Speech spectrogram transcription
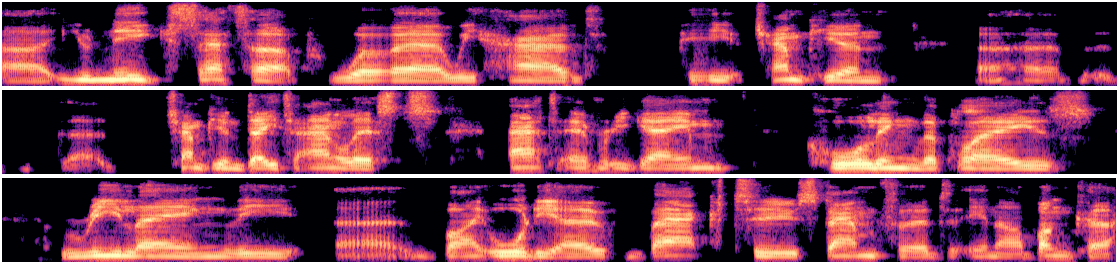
uh, unique setup where we had champion uh, champion data analysts at every game, calling the plays, relaying the uh, by audio back to Stamford in our bunker,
